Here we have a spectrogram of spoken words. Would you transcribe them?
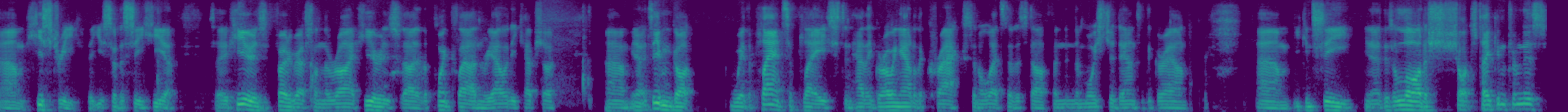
um, history that you sort of see here. So here is photographs on the right. Here is uh, the point cloud and reality capture. Um, you know, it's even got where the plants are placed and how they're growing out of the cracks and all that sort of stuff, and then the moisture down to the ground. Um, you can see, you know, there's a lot of shots taken from this,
